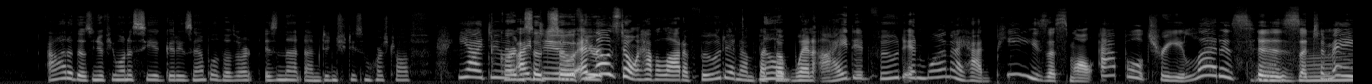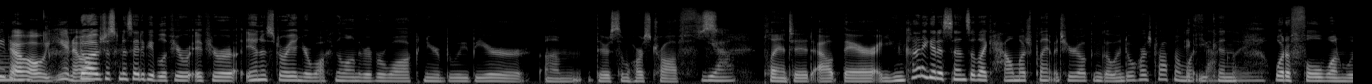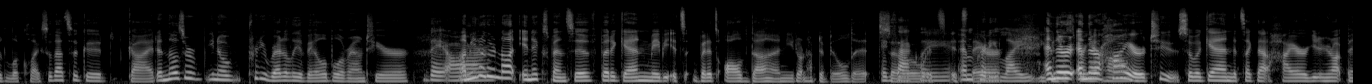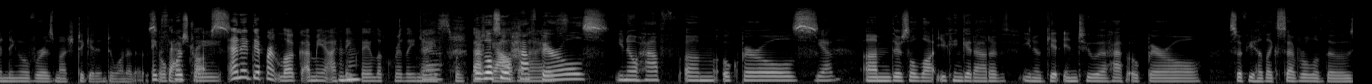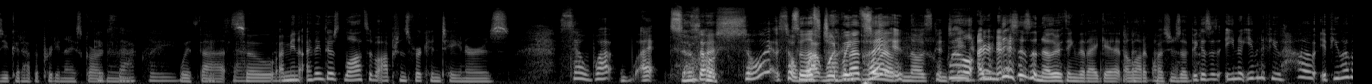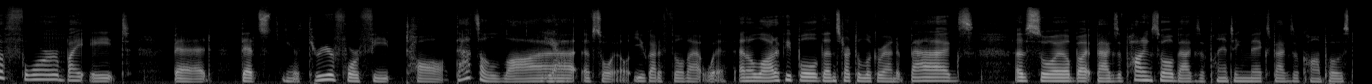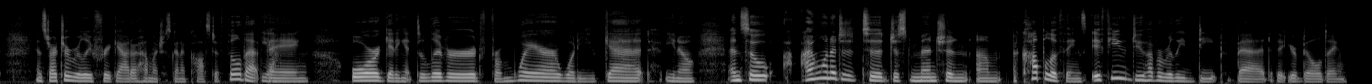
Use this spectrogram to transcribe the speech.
out of those. You know, if you want to see a good example of those, aren't isn't that? Um, didn't you do some horse trough? Yeah, I do. garden. I So- do. so and those don't have a lot of food in them. But No. the, when I did food in one, I had peas, a small apple tree, lettuces, a tomato. You know, No, I was just going to say to people if you're if you're in Astoria and you're walking along the Riverwalk near Buoy Beer, um, there's some horse troughs Yeah. Planted out there, and you can kind of get a sense of like how much plant material can go into a horse trough and what you can what a full one would look like. So that's a good guide, and those are you know pretty readily available around here. They are. I mean, you know, they're not inexpensive, but again, maybe it's but it's all done. You don't have to build it. So Exactly. it's, it's And pretty light. You and they're and they're higher too. So again, it's like that higher. You're not bending over as much to get into one of those. So horse troughs. and a different look. I mean, I think they look really Yeah. nice with that. There's also half barrels, you know, half um, oak barrels. Yep. Um, there's a lot you can get out of, you know, get into a half oak barrel. So if you had like several of those, you could have a pretty nice garden Exactly, with that. So I mean, I think there's lots of options for containers. So what? what So- so so so, So what would we put soil. in those containers? Well, I mean, this is another thing that I get a lot of questions of because you know, even if you have if you have a four by eight bed that's you know three or four feet tall, that's a lot of soil you got to fill that with, and a lot of people then start to look around at bags of soil, but bags of potting soil, bags of planting mix, bags of compost, and start to really freak out at how much it's going to cost to fill that Yeah. thing, or getting it delivered from where, what do you get, you know, and so I wanted to, to just mention um, a couple of things. If you do have a really deep bed that you're building,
